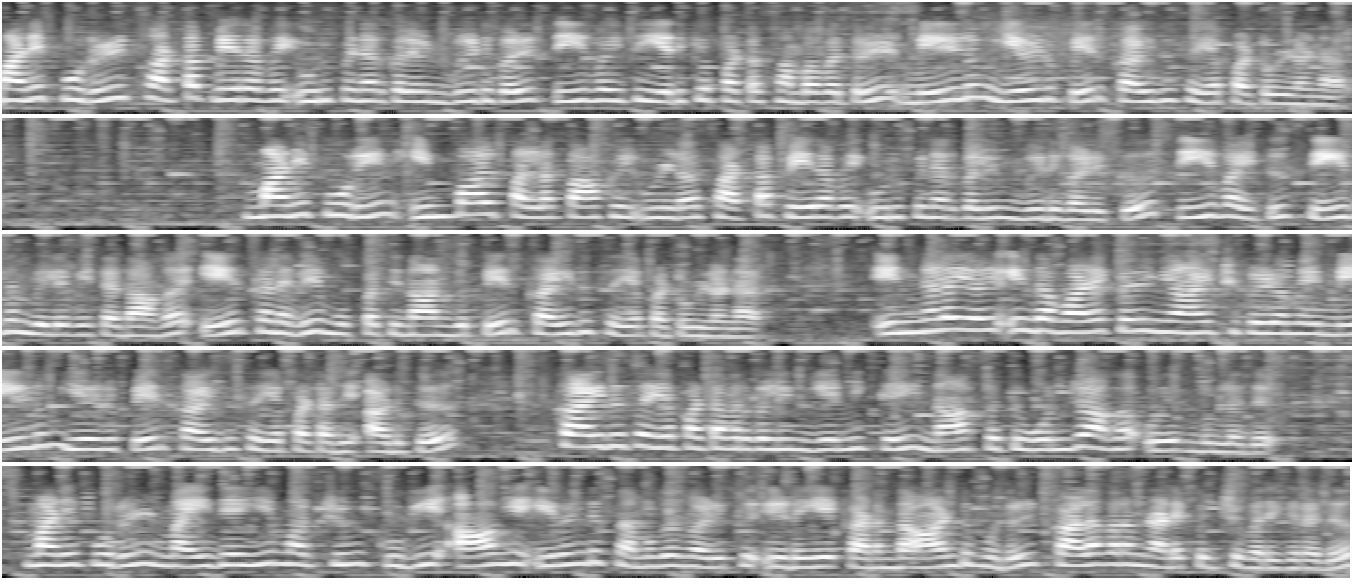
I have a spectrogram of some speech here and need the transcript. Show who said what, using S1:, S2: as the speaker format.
S1: மணிப்பூரில் சட்டப்பேரவை உறுப்பினர்களின் வீடுகள் தீ வைத்து எரிக்கப்பட்ட சம்பவத்தில் மேலும் ஏழு பேர் கைது செய்யப்பட்டுள்ளனர். மணிப்பூரின் இம்பால் பள்ளத்தாக்கில் உள்ள சட்டப்பேரவை உறுப்பினர்களின் வீடுகளுக்கு தீ வைத்து சேதம் விளைவித்ததாக ஏற்கனவே முப்பத்தி நான்கு பேர் கைது செய்யப்பட்டுள்ளனர். இந்நிலையில் இந்த வழக்கில் ஞாயிற்றுக்கிழமை மேலும் ஏழு பேர் கைது செய்யப்பட்டதை அடுத்து கைது செய்யப்பட்டவர்களின் எண்ணிக்கை நாற்பத்தி ஒன்றாக உயர்ந்துள்ளது. மணிப்பூரில் மைதேயி மற்றும் குகி ஆகிய இரண்டு சமூகங்களுக்கு இடையே கடந்த ஆண்டு முதல் கலவரம் நடைபெற்று வருகிறது.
